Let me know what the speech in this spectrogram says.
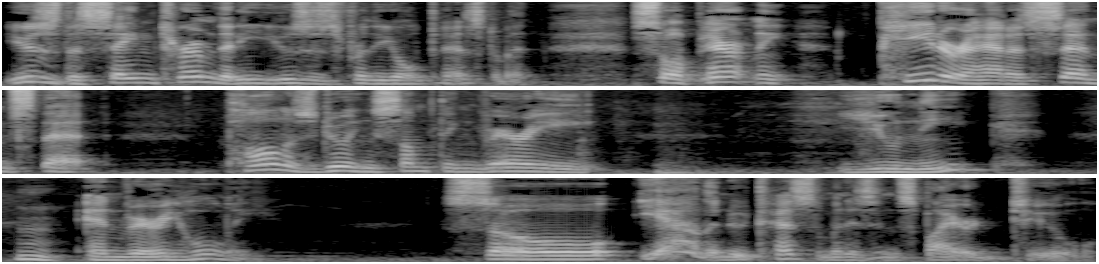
Uses the same term that he uses for the Old Testament. So apparently, Peter had a sense that Paul is doing something very unique hmm. and very holy. So, yeah, the New Testament is inspired too.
